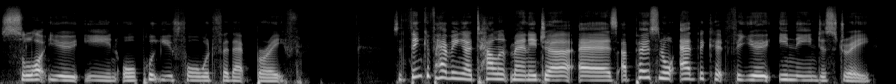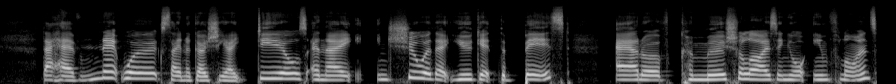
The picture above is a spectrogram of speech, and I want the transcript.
slot you in or put you forward for that brief. So think of having a talent manager as a personal advocate for you in the industry. They have networks, they negotiate deals, and they ensure that you get the best out of commercializing your influence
